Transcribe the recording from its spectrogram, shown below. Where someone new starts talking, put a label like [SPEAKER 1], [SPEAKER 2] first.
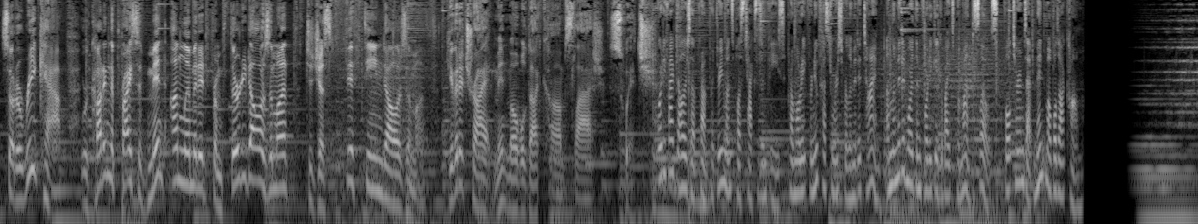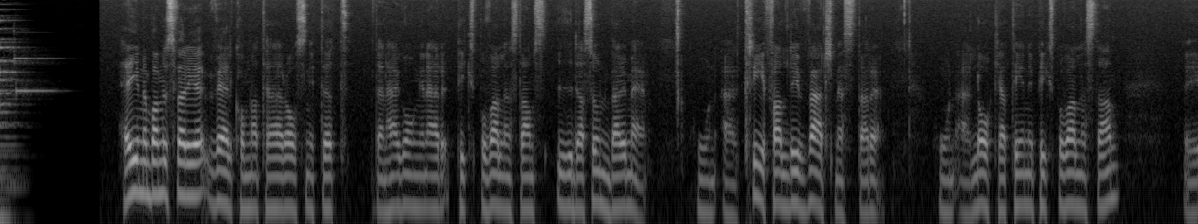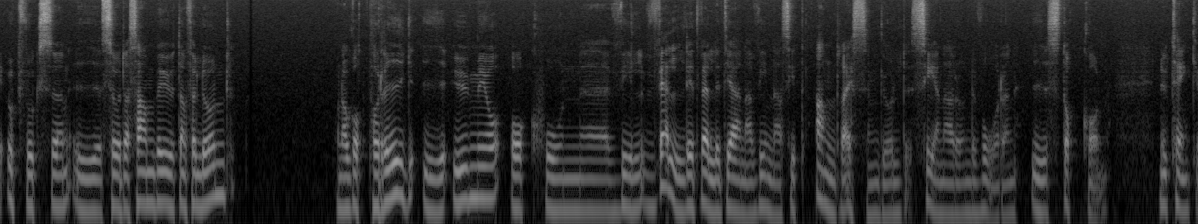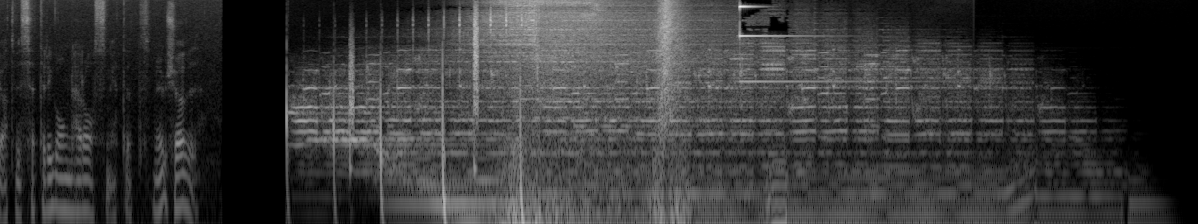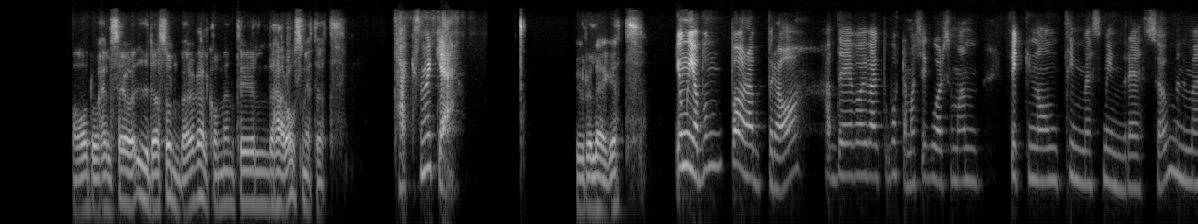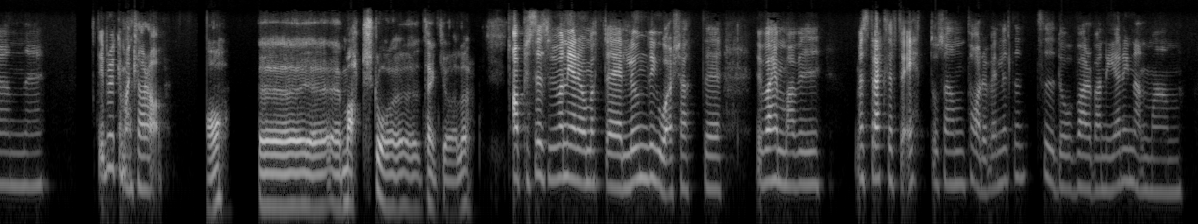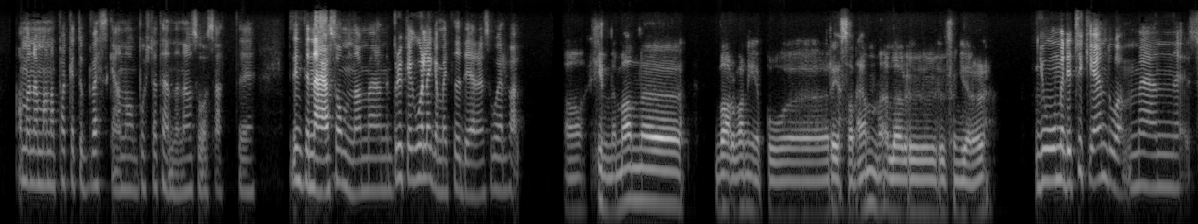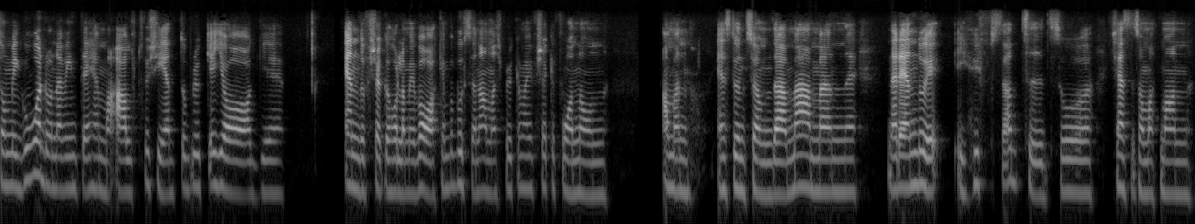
[SPEAKER 1] F- So to recap, we're cutting the price of Mint Unlimited from $30 a month to just $15 a month.
[SPEAKER 2] Give it a try at mintmobile.com slash switch.
[SPEAKER 3] $45 upfront for three months plus taxes and fees. Promo rate for new customers for limited time. Unlimited more than 40 gigabytes per month. Slows. Full terms at mintmobile.com.
[SPEAKER 4] Hej innebandy Sverige! Välkomna till det här avsnittet. Den här gången är Pixbo Wallenstams Ida Sundberg med. Hon är trefaldig världsmästare. Hon är lagkapten i Pixbo Wallenstam. Är uppvuxen i Södra Sandby utanför Lund. Hon har gått på RIG i Umeå och hon eh, vill väldigt, väldigt gärna vinna sitt andra SM-guld senare under våren i Stockholm. Nu tänker jag att vi sätter igång det här avsnittet. Nu kör vi! Ja, då hälsar jag Ida Sundberg välkommen till det här avsnittet.
[SPEAKER 5] Tack så mycket.
[SPEAKER 4] Hur är läget?
[SPEAKER 5] Jo, men jag mår bara bra. Hade var iväg på bortamatch igår så man fick någon timmes mindre sömn, men eh, det brukar man klara av.
[SPEAKER 4] Ja, eh, match då eh, tänker jag eller?
[SPEAKER 5] Ja, precis. Vi var nere och mötte Lund igår så att eh, vi var hemma vid, men strax efter ett och sen tar det väl en liten tid att varva ner innan man, ja, men när man har packat upp väskan och borstat tänderna och så. Så att eh, det är inte när jag somnar, men brukar gå och lägga mig tidigare än så i alla fall.
[SPEAKER 4] Ja, hinner man eh, varva ner på eh, resan hem eller hur, hur fungerar det?
[SPEAKER 5] Jo, men det tycker jag ändå. Men som igår då när vi inte är hemma allt för sent, då brukar jag eh, ändå försöka hålla mig vaken på bussen. Annars brukar man ju försöka få någon, ja men en stund sömn där med. Men eh, när det ändå är i hyfsad tid så känns det som att man,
